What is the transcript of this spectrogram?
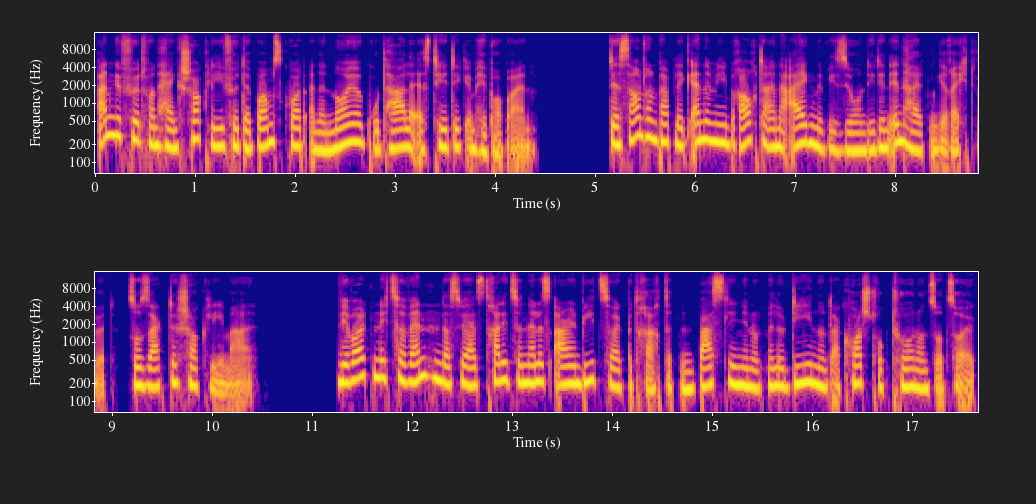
Angeführt von Hank Shockley führt der Bomb Squad eine neue, brutale Ästhetik im Hip-Hop ein. Der Sound von Public Enemy brauchte eine eigene Vision, die den Inhalten gerecht wird, so sagte Shockley mal. Wir wollten nichts verwenden, das wir als traditionelles RB-Zeug betrachteten, Basslinien und Melodien und Akkordstrukturen und so Zeug.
